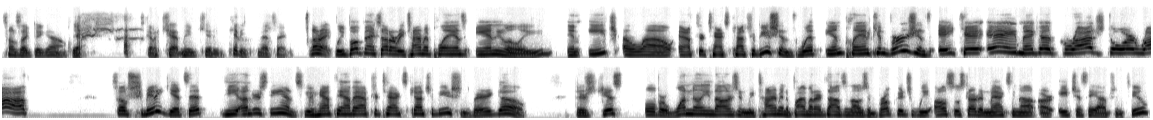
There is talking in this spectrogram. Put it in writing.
Sounds like Big Al. Yeah. He's got a cat named Kitty. Kitty. That's right. All right. We both max out our retirement plans annually and each allow after tax contributions with in plan conversions, AKA mega garage door Roth. So Schmidt gets it. He understands you have to have after tax contributions. There you go. There's just over $1 million in retirement and $500,000 in brokerage. We also started maxing out our HSA option too.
